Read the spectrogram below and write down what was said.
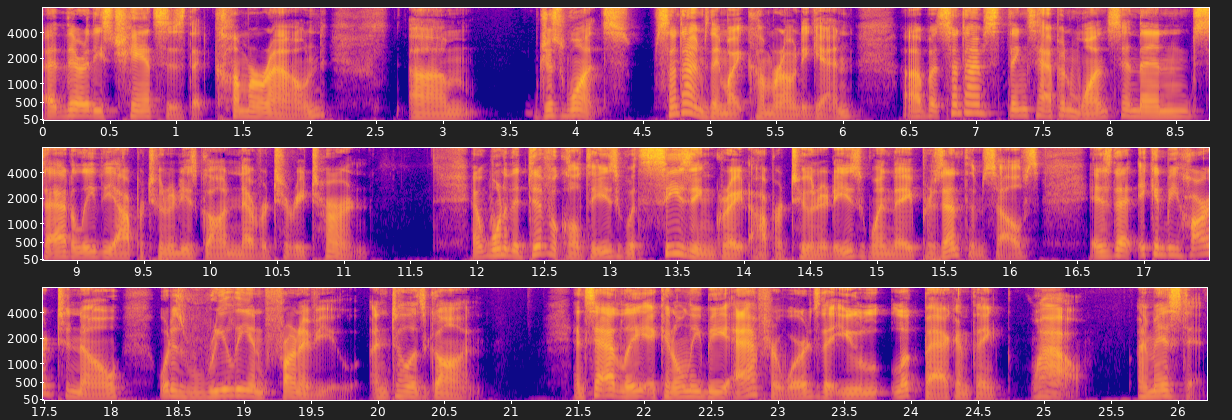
uh, there are these chances that come around um, just once. Sometimes they might come around again, uh, but sometimes things happen once and then sadly the opportunity is gone never to return. And one of the difficulties with seizing great opportunities when they present themselves is that it can be hard to know what is really in front of you until it's gone. And sadly, it can only be afterwards that you look back and think, wow, I missed it.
